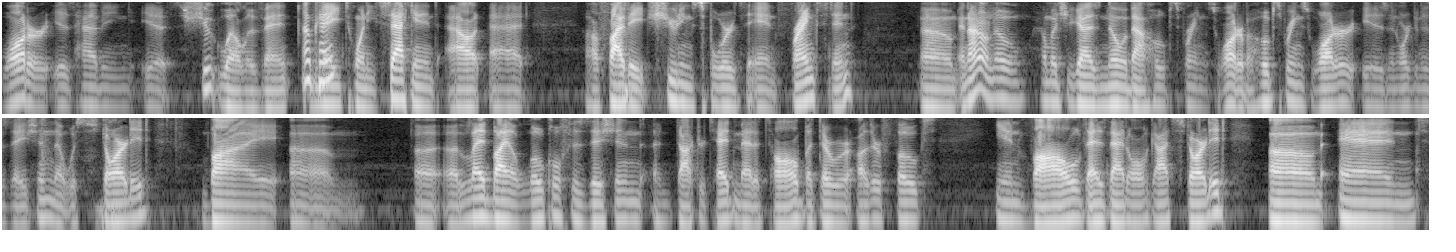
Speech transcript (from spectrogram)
Water is having its Shoot Well event Okay. May 22nd out at uh, 5-8 Shooting Sports in Frankston. Um, and I don't know how much you guys know about Hope Springs Water, but Hope Springs Water is an organization that was started by, um, uh, uh, led by a local physician, uh, Dr. Ted Meditol, but there were other folks involved as that all got started. Um, and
